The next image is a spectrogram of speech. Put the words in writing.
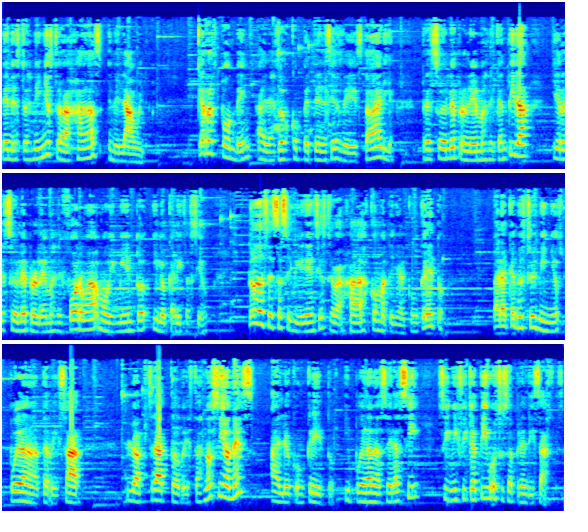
de nuestros niños trabajadas en el aula. que responden a las dos competencias de esta área. Resuelve problemas de cantidad y resuelve problemas de forma, movimiento y localización. Todas estas evidencias trabajadas con material concreto para que nuestros niños puedan aterrizar lo abstracto de estas nociones a lo concreto y puedan hacer así significativos sus aprendizajes.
